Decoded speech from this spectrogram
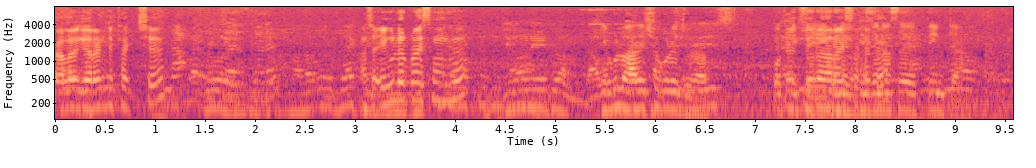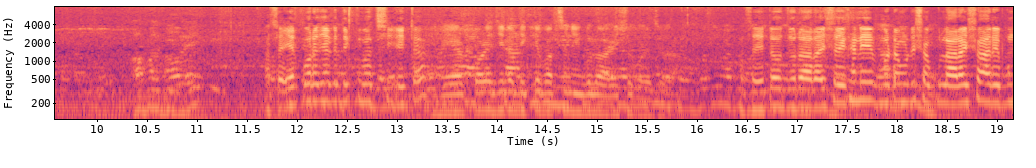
কালার গ্যারান্টি থাকছে। আচ্ছা এগুলোর প্রাইস কেমন হবে এগুলো আড়াইশো করে জোড়া। প্রত্যেক জোড়া আড়াইশো টাকা? আছে তিনটা। আচ্ছা এরপরে যেটা দেখতে পাচ্ছি এটা? এরপরে যেটা দেখতে পাচ্ছেন এগুলো আড়াইশো করে জোড়া। আচ্ছা এটাও জোড়া আড়াইশো। এখানে মোটামুটি সবগুলো আড়াইশো আর এবং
